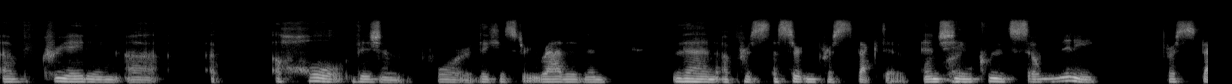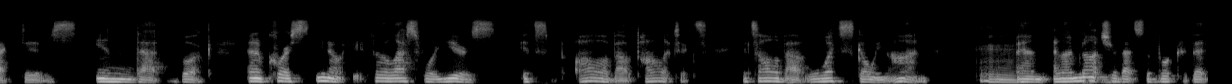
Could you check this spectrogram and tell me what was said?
of creating a, a, a whole vision for the history rather than than a, pers- a certain perspective and she Right. includes so many perspectives in that book and of course you know for the last four years it's all about politics it's all about what's going on mm, and and i'm not Mm. sure that's the book that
